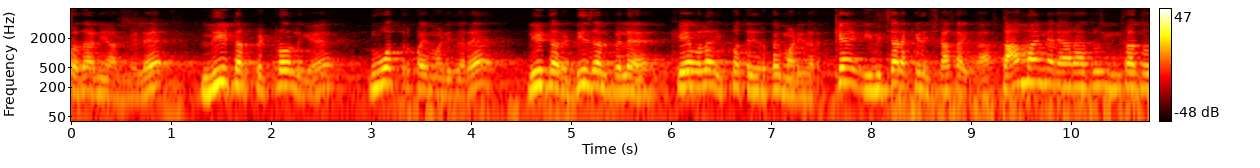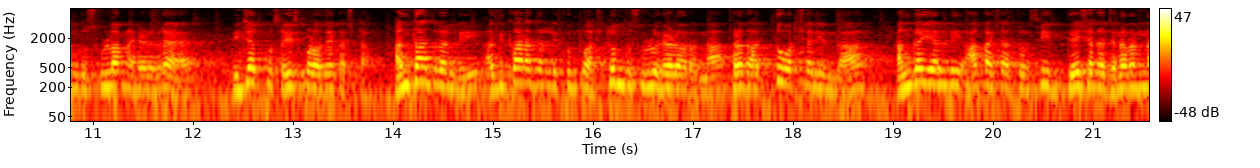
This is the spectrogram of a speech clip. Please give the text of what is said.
ಪ್ರಧಾನಿ ಆದಮೇಲೆ ಲೀಟರ್ ಪೆಟ್ರೋಲ್ಗೆ ಮೂವತ್ತು ರೂಪಾಯಿ ಮಾಡಿದ್ದಾರೆ. ಲೀಟರ್ ಡೀಸೆಲ್ ಬೆಲೆ ಕೇವಲ ಇಪ್ಪತ್ತೈದು ರೂಪಾಯಿ ಮಾಡಿದ್ದಾರೆ. ಕೆ, ಈ ವಿಚಾರ ಕೇಳಿ ಶಾಕ್ ಆಯ್ತಾ? ಸಾಮಾನ್ಯರು ಯಾರಾದರೂ ಇಂಥದ್ದೊಂದು ಸುಳ್ಳನ್ನು ಹೇಳಿದ್ರೆ ನಿಜಕ್ಕೂ ಸಹಿಸ್ಕೊಳ್ಳೋದೇ ಕಷ್ಟ. ಅಂಥದ್ರಲ್ಲಿ ಅಧಿಕಾರದಲ್ಲಿ ಕುಂತು ಅಷ್ಟೊಂದು ಸುಳ್ಳು ಹೇಳೋರನ್ನ ಕಳೆದ ಹತ್ತು ವರ್ಷದಿಂದ ಅಂಗೈಯಲ್ಲಿ ಆಕಾಶ ತೋರಿಸಿ ದೇಶದ ಜನರನ್ನ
